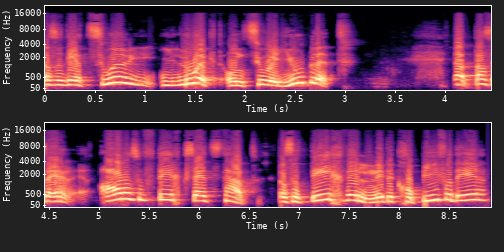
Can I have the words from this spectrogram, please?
dass er dir zuschaut und zujubelt, dass er alles auf dich gesetzt hat, dass er dich will, nicht eine Kopie von dir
